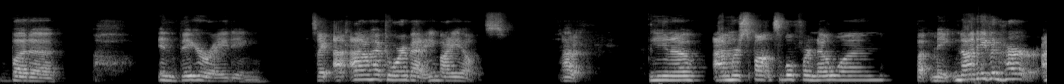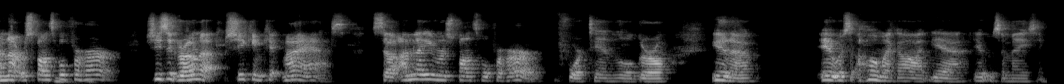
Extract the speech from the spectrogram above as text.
but a oh, invigorating. It's like I, I, don't have to worry about anybody else. I, don't you know, I'm responsible for no one but me. Not even her. I'm not responsible for her she's a grown up. She can kick my ass. So I'm not even responsible for her 410 little girl. You know, it was, oh my God. Yeah, it was amazing.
